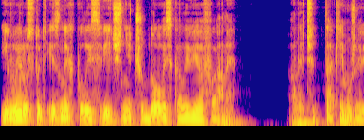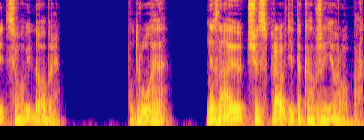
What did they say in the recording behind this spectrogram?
і виростуть із них колись вічні чудовиська левіафани. Але чи так їм уже від цього й добре? По-друге, не знаю, чи справді така вже Європа.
